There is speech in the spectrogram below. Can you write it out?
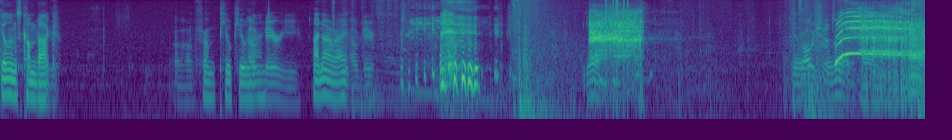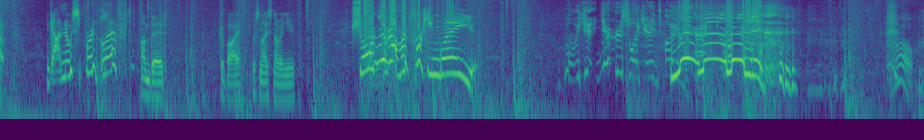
Dylan's come How back uh, from Pew Pew how Land. dare he? I know, right? How dare? Yeah. Probably should have Got no sprint left! I'm dead. Goodbye. It was nice knowing you. Sean, you're out my fucking way! Well, y- yours like an entire. Whoa. Oh.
